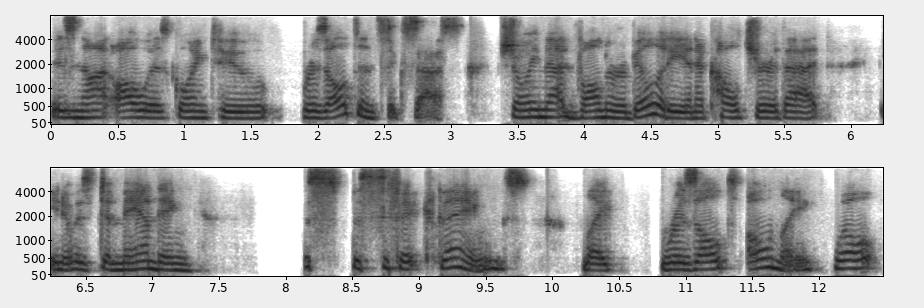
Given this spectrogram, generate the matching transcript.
is not always going to result in success. Showing that vulnerability in a culture that, you know, is demanding specific things like results only. Well,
